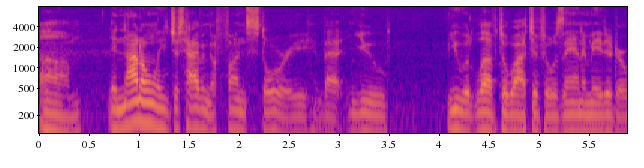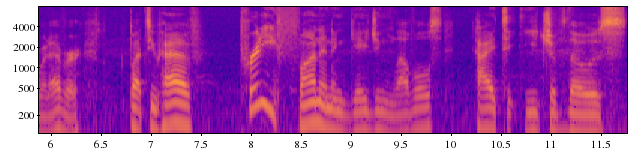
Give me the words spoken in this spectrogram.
um, and not only just having a fun story that you you would love to watch if it was animated or whatever, but to have pretty fun and engaging levels tied to each of those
